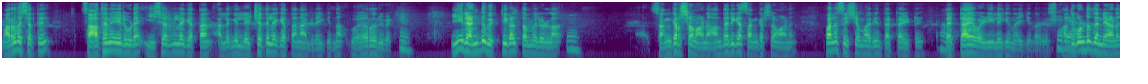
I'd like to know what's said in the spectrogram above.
മറുവശത്ത് സാധനയിലൂടെ ഈശ്വരനിലേക്ക് എത്താൻ അല്ലെങ്കിൽ ലക്ഷ്യത്തിലേക്ക് എത്താൻ ആഗ്രഹിക്കുന്ന വേറൊരു വ്യക്തി. ഈ രണ്ട് വ്യക്തികൾ തമ്മിലുള്ള സംഘർഷമാണ് ആന്തരിക സംഘർഷമാണ് പല ശിഷ്യന്മാരെയും തെറ്റായിട്ട് തെറ്റായ വഴിയിലേക്ക് നയിക്കുന്നത്. അതുകൊണ്ട് തന്നെയാണ്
